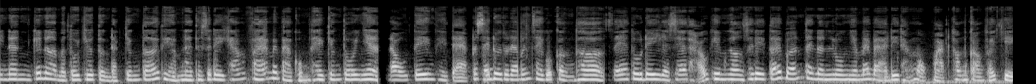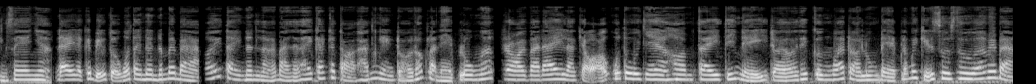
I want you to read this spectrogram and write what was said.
Tây Ninh cái nơi mà tôi chưa từng đặt chân tới thì hôm nay tôi sẽ đi khám phá. Mấy bà cùng theo chân tôi nha. Đầu tiên thì Đạt nó sẽ đưa tôi ra bến xe của Cần Thơ. Xe tôi đi là xe Thảo Kim Ngân sẽ đi tới bến Tây Ninh luôn nha. Mấy bà đi thẳng một mạch, không cần phải chuyển xe nha. Đây là cái biểu tượng của Tây Ninh đó mấy bà. Tới Tây Ninh là mấy bà sẽ thấy các cái tòa thánh ngang trời rất là đẹp luôn á. Rồi và đây là chỗ ở của tôi nha. Hôm Tây tí nị, trời ơi, thấy cưng quá, trời luôn đẹp lắm, mấy kiểu xưa xưa á mấy bà.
